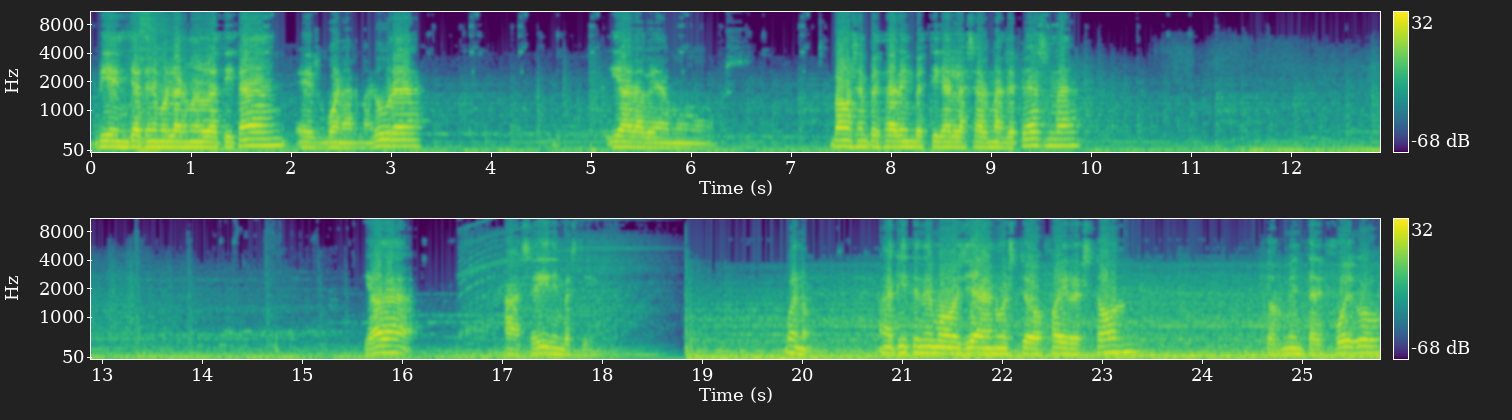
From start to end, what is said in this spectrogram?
Bien, ya tenemos la armadura titán, es buena armadura. Y ahora veamos. Vamos a empezar a investigar las armas de plasma. Y ahora a seguir investigando. Bueno, aquí tenemos ya nuestro Firestorm, tormenta de fuego.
